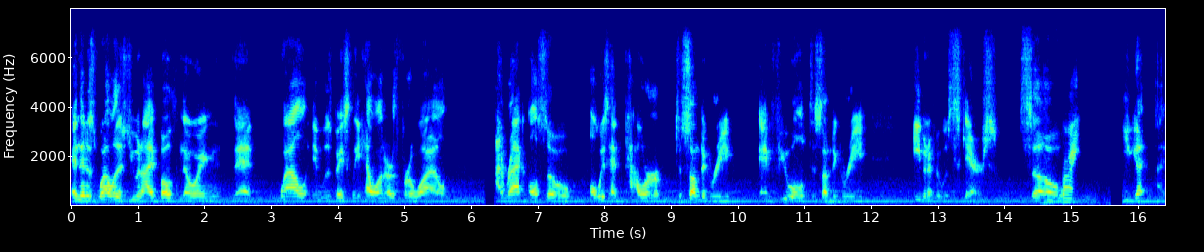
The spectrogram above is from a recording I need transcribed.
and then as well as you and I both knowing that while it was basically hell on earth for a while, Iraq also always had power to some degree and fuel to some degree, even if it was scarce. So Right. you got I,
